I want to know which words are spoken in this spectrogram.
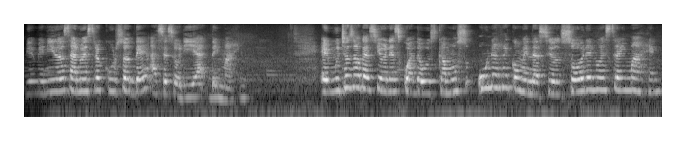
Bienvenidos a nuestro curso de asesoría de imagen. En muchas ocasiones cuando buscamos una recomendación sobre nuestra imagen,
